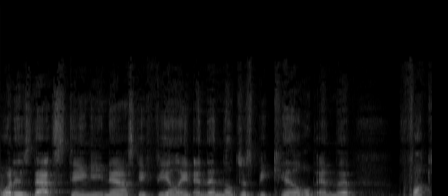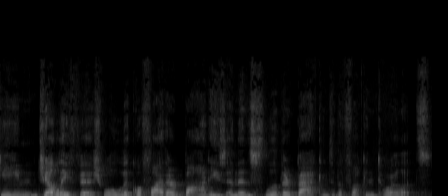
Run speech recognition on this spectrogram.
What is that stingy, nasty feeling? And then they'll just be killed, and the fucking jellyfish will liquefy their bodies and then slither back into the fucking toilets.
